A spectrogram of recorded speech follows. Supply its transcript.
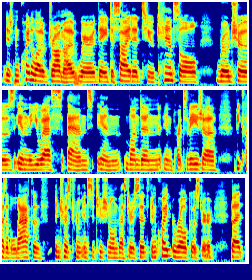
There's been quite a lot of drama where they decided to cancel roadshows in the US and in London, in parts of Asia, because of a lack of interest from institutional investors. So it's been quite a roller coaster. But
